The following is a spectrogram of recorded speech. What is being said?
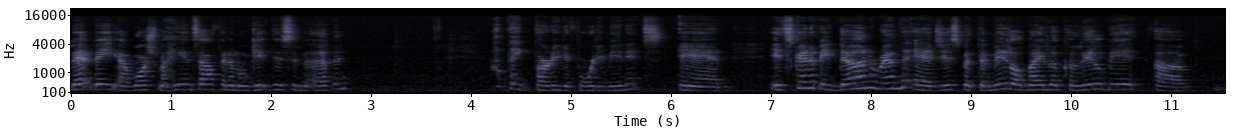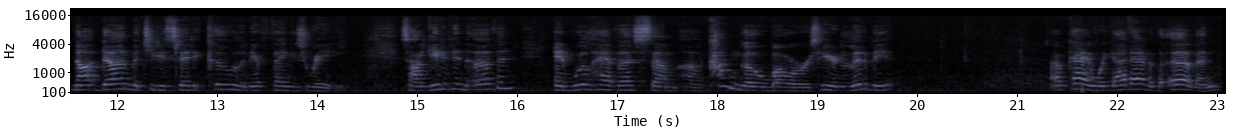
Let me uh, wash my hands off and I'm going to get this in the oven. I think 30 to 40 minutes. And it's going to be done around the edges, but the middle may look a little bit uh, not done, but you just let it cool and everything is ready. So I'll get it in the oven and we'll have us some uh, Congo bars here in a little bit. Okay, we got out of the oven.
